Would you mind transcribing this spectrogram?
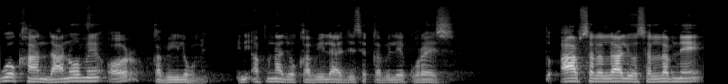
वो ख़ानदानों में और कबीलों में। यानी अपना जो कबीला है, जैसे कबीले कुरैश। तो आप सल्लल्लाहु अलैहि वसल्लम ने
